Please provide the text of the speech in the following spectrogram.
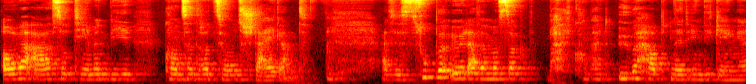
aber auch so Themen wie konzentrationssteigernd. Mhm. Also es ist super Öl, auch wenn man sagt, boah, ich komme halt überhaupt nicht in die Gänge,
